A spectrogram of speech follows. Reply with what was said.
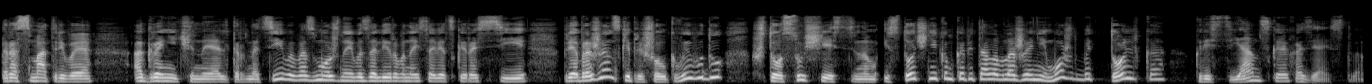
Рассматривая ограниченные альтернативы, возможные в изолированной советской России, Преображенский пришел к выводу, что существенным источником капиталовложений может быть только крестьянское хозяйство.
